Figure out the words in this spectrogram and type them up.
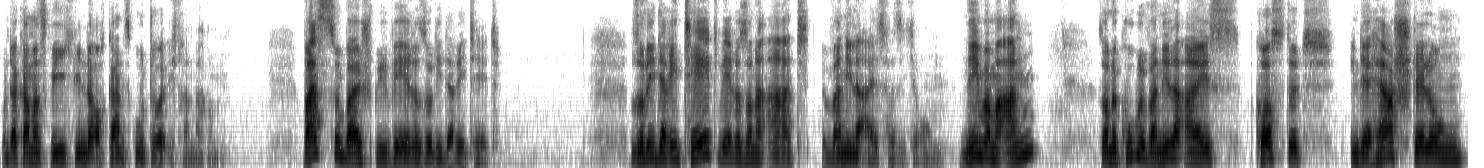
Und da kann man es, wie ich finde, auch ganz gut deutlich dran machen. Was zum Beispiel wäre Solidarität? Solidarität wäre so eine Art Vanilleeisversicherung. Nehmen wir mal an, so eine Kugel Vanilleeis kostet in der Herstellung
